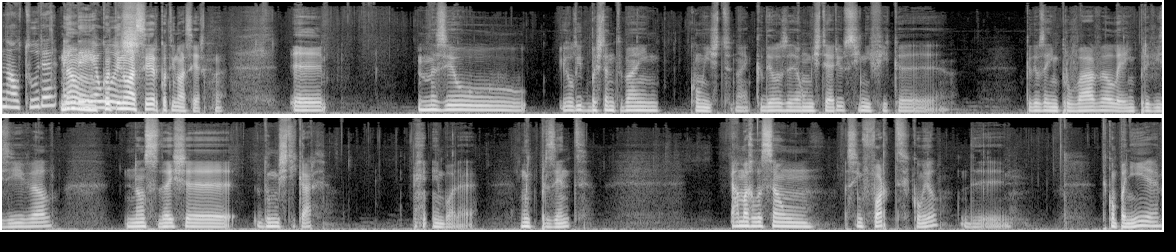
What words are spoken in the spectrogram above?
na altura, Não, ainda é hoje. continua a ser, continua a ser. Uh, mas eu, eu lido bastante bem com isto, não é? Que Deus é um mistério significa que Deus é improvável, é imprevisível, não se deixa domesticar, embora muito presente. Há uma relação assim forte com Ele, de, de companhia,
